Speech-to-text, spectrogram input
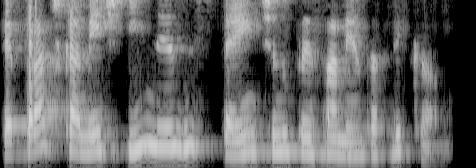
é praticamente inexistente no pensamento africano.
